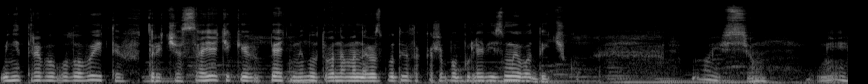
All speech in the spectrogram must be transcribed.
мені треба було вийти в три часа. Я тільки в п'ять минут вона мене розбудила, каже, бабуля, візьми водичку. Ну і все. І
